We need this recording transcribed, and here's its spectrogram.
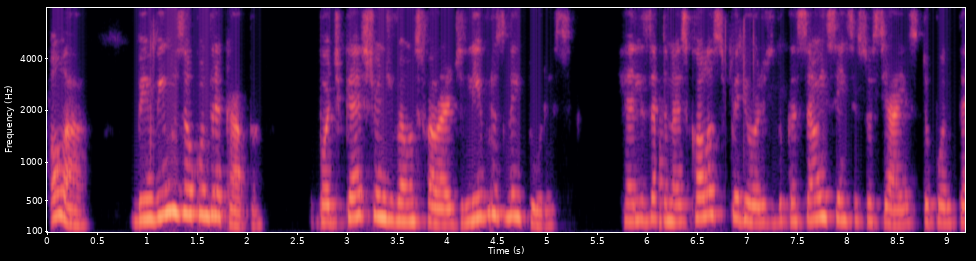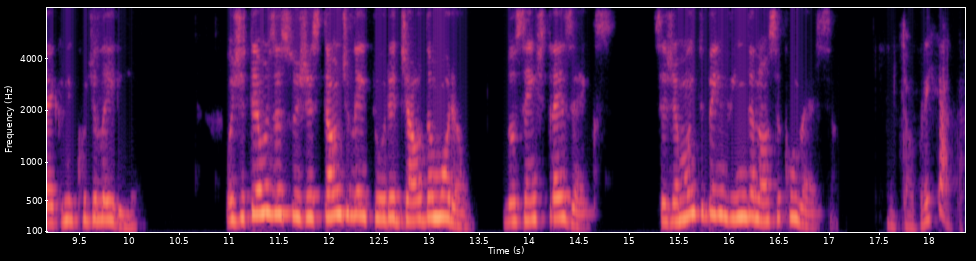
Olá, bem-vindos ao Contracapa, o podcast onde vamos falar de livros e leituras, realizado na Escola Superior de Educação e Ciências Sociais do Politécnico de Leiria. Hoje temos a sugestão de leitura de Alda Mourão, docente da ESEX. Seja muito bem-vinda à nossa conversa. Muito obrigada.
